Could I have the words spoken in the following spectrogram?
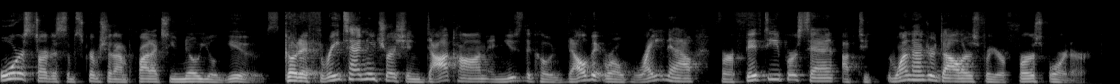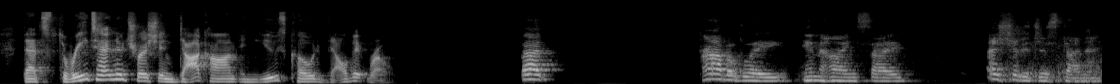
or start a subscription on products you know you'll use. Go to 310nutrition.com and use the code Velvet Rope right now for 50% up to $100 for your first order. That's 310nutrition.com and use code Velvet Rope. But probably in hindsight, I should have just done it.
